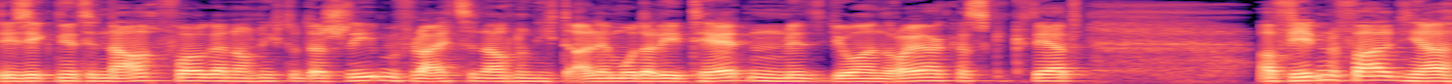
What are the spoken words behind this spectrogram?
designierte Nachfolger noch nicht unterschrieben. Vielleicht sind auch noch nicht alle Modalitäten mit Johann Reuerkers geklärt. Auf jeden Fall, ja,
